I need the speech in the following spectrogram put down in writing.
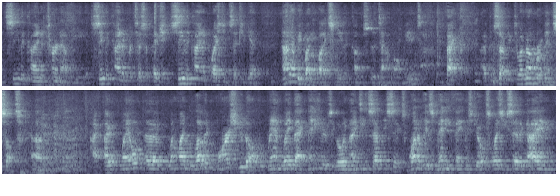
and see the kind of turnout that you get, see the kind of participation, see the kind of questions that you get. Not everybody likes me that comes to the town hall meetings. In fact, I've been subject to a number of insults. Um, I, I, my old, uh, one of my beloved Morris Udall, who ran way back many years ago in 1976, one of his many famous jokes was he said a guy in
